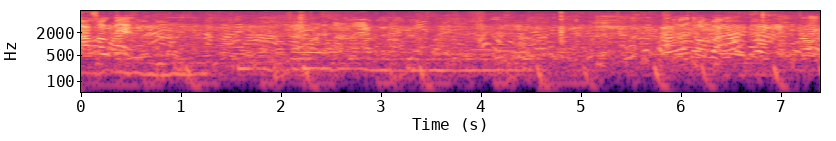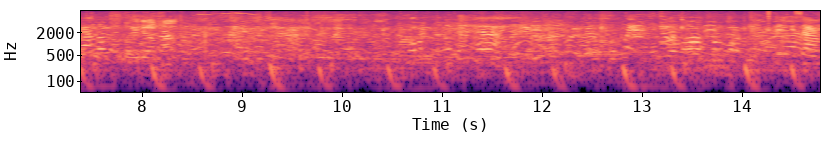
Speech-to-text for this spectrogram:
à xong thế nó thôi vậy tôi được sang,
